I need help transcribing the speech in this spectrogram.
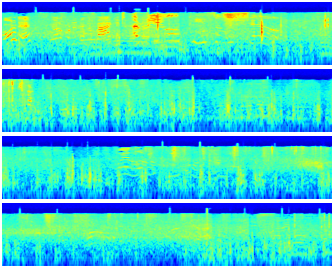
hold it you wanna put it in the bag a real piece of a shell. Wait, let me see something.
